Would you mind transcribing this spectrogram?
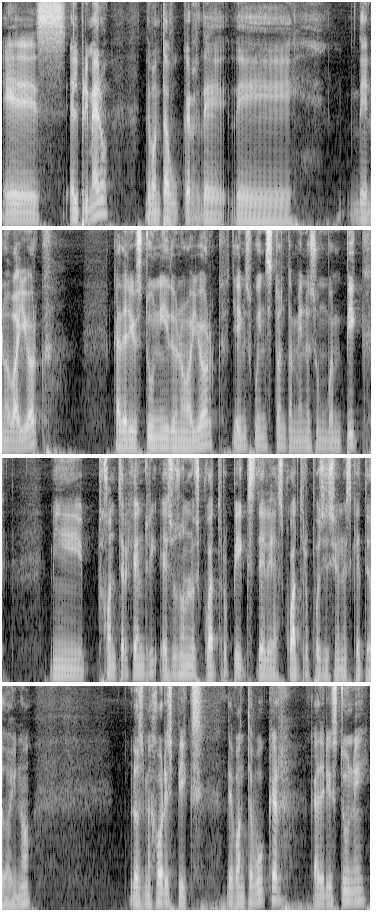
Es el primero, de Bonta Booker de Nueva York. Kaderius Tooney de Nueva York. James Winston también es un buen pick. Mi Hunter Henry. Esos son los cuatro picks de las cuatro posiciones que te doy, ¿no? Los mejores picks. Devonta Booker, Kaderius Tooney,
